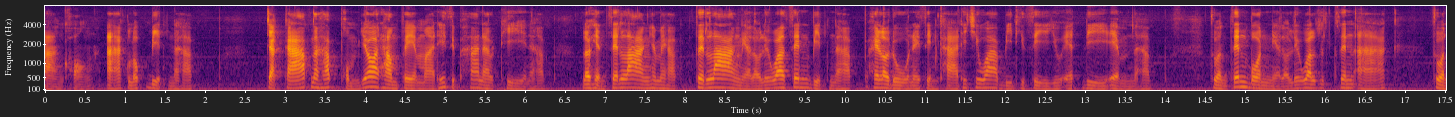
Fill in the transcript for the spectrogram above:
ต่างของ ARK ลบบิดนะครับ จากกราฟนะครับผมย่อทำเฟรมมาที่ 15 นาทีนะครับ เราเห็นเส้นล่างใช่ไหมครับ เส้นล่างเนี่ยเราเรียกว่าเส้นบิดนะครับ ให้เราดูในสินค้าที่ชื่อว่า BTC USD M นะครับ ส่วนเส้นบนเนี่ยเราเรียกว่าเส้น ARK ส่วน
